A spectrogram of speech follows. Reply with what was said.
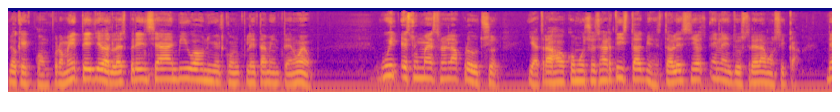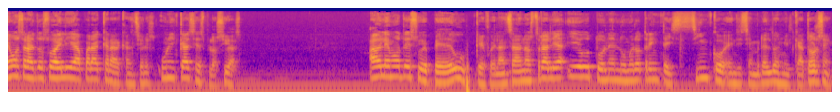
lo que compromete llevar la experiencia en vivo a un nivel completamente nuevo. Will es un maestro en la producción y ha trabajado con muchos artistas bien establecidos en la industria de la música, demostrando su habilidad para crear canciones únicas y explosivas. Hablemos de su EP debut, que fue lanzado en Australia y debutó en el número 35 en diciembre del 2014.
